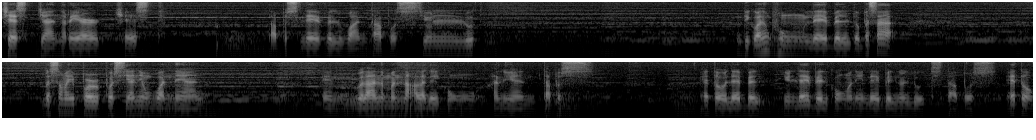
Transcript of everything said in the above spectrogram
chest dyan, rare chest. Tapos level 1, tapos yung loot. Hindi ko alam kung level to. Basta, basta may purpose yan, yung 1 na yan. And wala naman nakalagay kung ano yan. Tapos, eto, level, yung level, kung ano yung level ng loots. Tapos, eto,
